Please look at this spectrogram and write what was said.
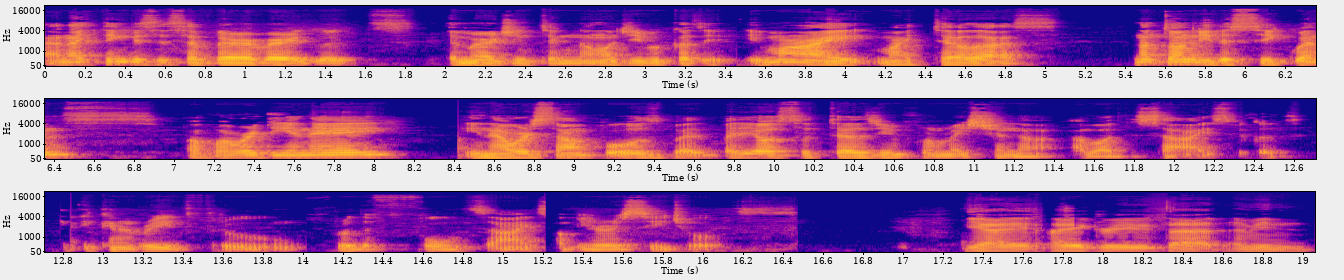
And I think this is a very, very good emerging technology because it, it might, might tell us not only the sequence of our DNA, in our samples, but, but it also tells you information about the size because it can read through through the full size of your residuals. Yeah, I, I agree with that. I mean,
